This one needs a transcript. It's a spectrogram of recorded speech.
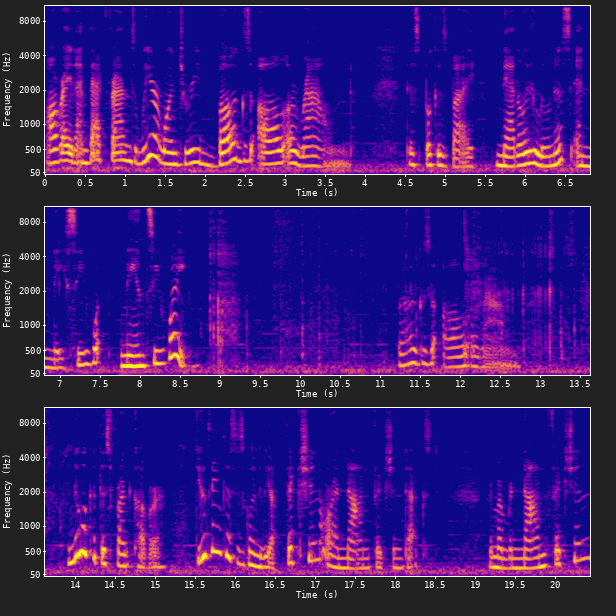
All right, I'm back, friends. We are going to read Bugs All Around. This book is by Natalie Lunis and Nancy White. Bugs All Around. When you look at this front cover, do you think this is going to be a fiction or a nonfiction text? Remember, nonfiction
